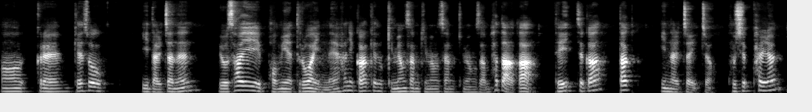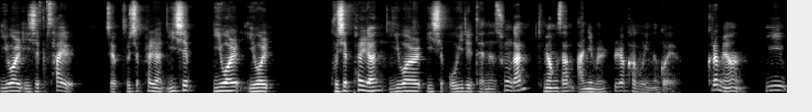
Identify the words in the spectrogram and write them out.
어 그래 계속 이 날짜는 요 사이 범위에 들어와 있네 하니까 계속 김영삼 김영삼 김영삼 하다가 데이트가 딱 이 날짜 있죠. 98년 2월 24일 즉 98년 22월 2월 98년 2월 25일이 되는 순간 김영삼 아님을 출력하고 있는 거예요. 그러면 이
